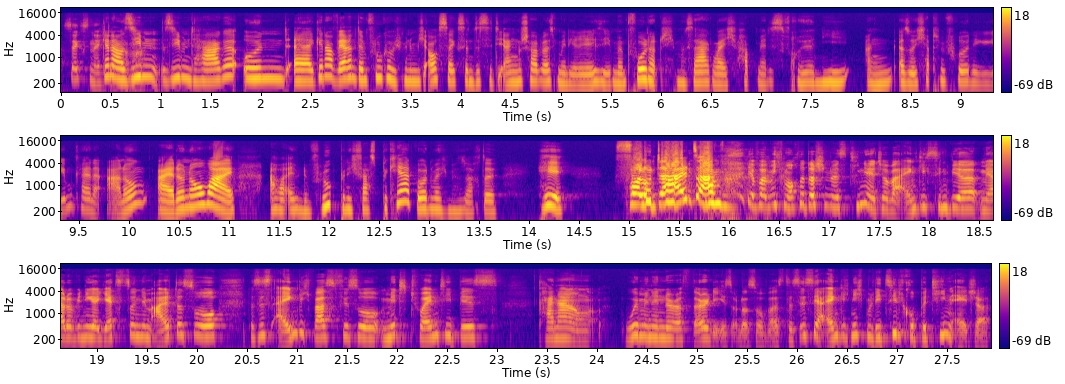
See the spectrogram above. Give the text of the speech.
Sechs Nächte. Genau, sieben, sieben Tage. Und äh, genau, während dem Flug habe ich mir nämlich auch Sex in the City angeschaut, weil es mir die Resi eben empfohlen hat. Und ich muss sagen, weil ich habe mir das früher nie, an, also ich habe es mir früher nie gegeben, keine Ahnung. I don't know why. Aber in dem Flug bin ich fast bekehrt worden, weil ich mir dachte, hey, voll unterhaltsam. Ja, vor allem, ich mochte das schon als Teenager, aber eigentlich sind wir mehr oder weniger jetzt so in dem Alter so, das ist eigentlich was für so Mid-20 bis, keine Ahnung, Women in their 30s oder sowas. Das ist ja eigentlich nicht mal die Zielgruppe Teenager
